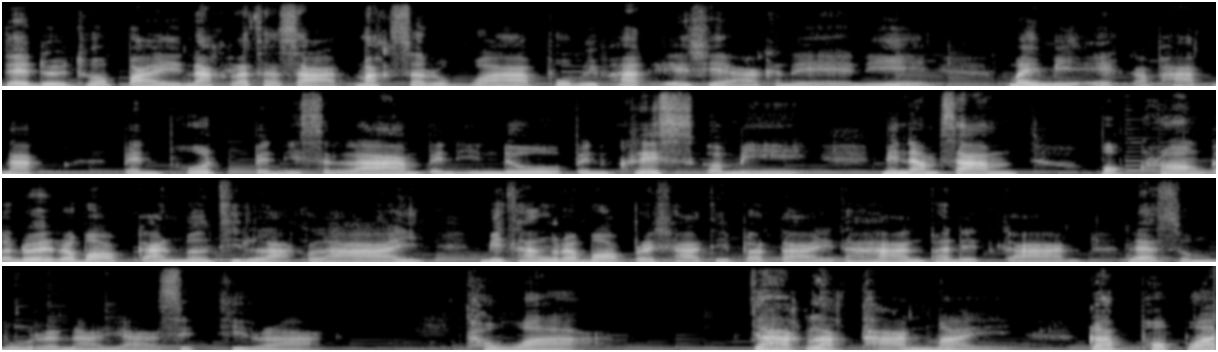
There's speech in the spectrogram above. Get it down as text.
แต่โดยทั่วไปนักรัฐศาสตร์มักสรุปว่าภูมิภาคเอเชียอาคเนย์นี้ ไม่มีเอกภาพนัก เป็นพุทธ เป็นอิสลาม เป็นฮินดู เป็นคริสก็มี มีหนำซ้ำปกครองกันด้วยระบอบการเมืองที่หลากหลาย มีทั้งระบอบประชาธิปไตยทหารเผด็จการ และสมบูรณาญาสิทธิราชทว่า จากหลักฐานใหม่ กลับพบว่า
